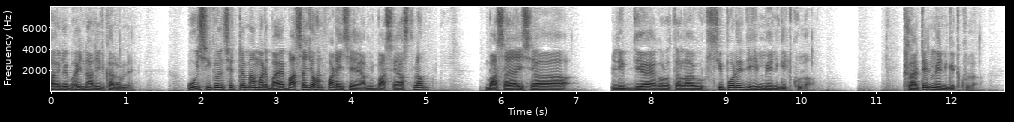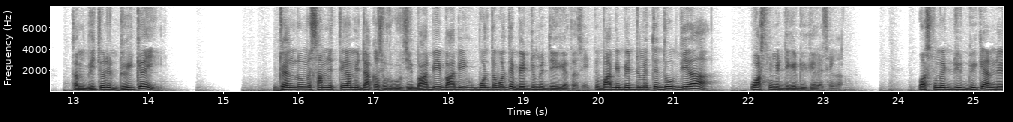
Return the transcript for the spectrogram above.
হয় রে ভাই নারীর কারণে। ওই সিকোয়েন্সের টাইমে আমার বায়ে বাসায় যখন পাড়াইছে আমি বাসায় আসলাম। বাসায় আইসা লিপ দিয়া এগারো তলায় উঠছি, পরে দেখি মেন গেট খোলা। ফ্ল্যাটের মেন গেট খোলা। তো আমি ভিতরে ঢুইকাই ড্রয়িং রুমের সামনের থেকে আমি ডাকা শুরু করছি। বাবি বাবি বলতে বলতে বেডরুমের দিকে গেতাছি। তো বাবি বেডরুমের থেকে দৌড় দিয়া ওয়াশরুমের দিকে ঢুকে গেছে গা। ওয়াশরুমের ঢুকে আপনি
